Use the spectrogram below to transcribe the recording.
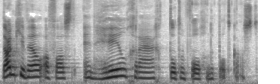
Dank je wel alvast en heel graag tot een volgende podcast.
